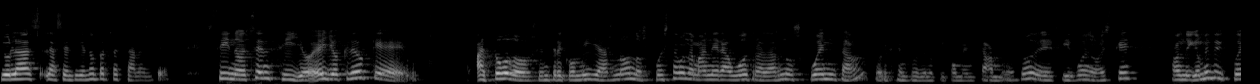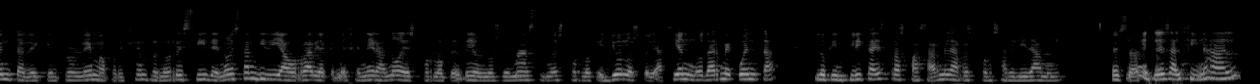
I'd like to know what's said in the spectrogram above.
yo las, las entiendo perfectamente. Sí, no es sencillo, ¿eh? Yo creo que a todos, entre comillas, ¿no? Nos cuesta de una manera u otra darnos cuenta, por ejemplo, de lo que comentamos, ¿no? De decir, bueno, es que cuando yo me doy cuenta de que el problema, por ejemplo, no reside, no esta envidia o rabia que me genera, no es por lo que veo en los demás, sino es por lo que yo no estoy haciendo, darme cuenta lo que implica es traspasarme la responsabilidad a mí. Entonces, al final,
